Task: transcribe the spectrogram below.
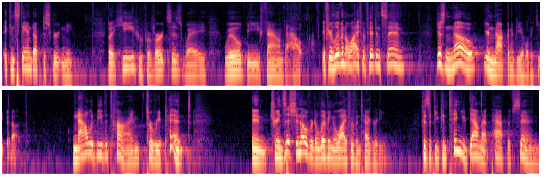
It can stand up to scrutiny. But he who perverts his way will be found out. If you're living a life of hidden sin, just know you're not going to be able to keep it up. Now would be the time to repent and transition over to living a life of integrity. Because if you continue down that path of sin,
